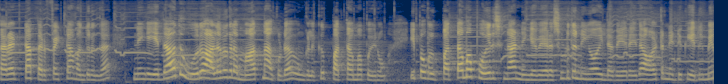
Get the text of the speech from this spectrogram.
கரெக்டாக பெர்ஃபெக்டாக வந்துடுங்க நீங்கள் ஏதாவது ஒரு அளவுகளை மாற்றினா கூட உங்களுக்கு பத்தாமல் போயிடும் இப்போ உங்களுக்கு பத்தாமல் போயிடுச்சுன்னா நீங்கள் வேறு சுடுதண்ணியோ இல்லை வேறு ஏதாவது ஆல்டர்னேட்டிவ்க்கு எதுவுமே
